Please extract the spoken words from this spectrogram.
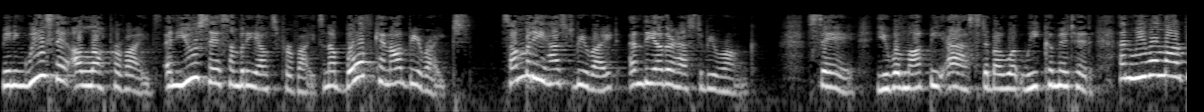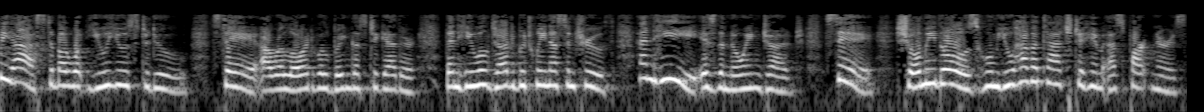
Meaning we say Allah provides, and you say somebody else provides. Now both cannot be right. Somebody has to be right and the other has to be wrong. Say, you will not be asked about what we committed, and we will not be asked about what you used to do. Say, our Lord will bring us together, then He will judge between us in truth, and He is the knowing judge. Say, show me those whom you have attached to Him as partners.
